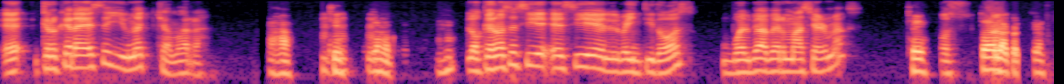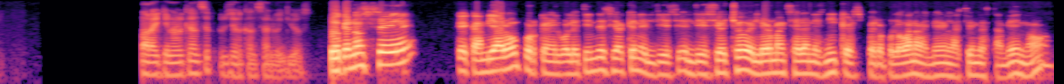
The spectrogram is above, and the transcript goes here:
Eh, creo que era ese y una chamarra. Ajá, sí. Lo que no sé si es si el 22 vuelve a haber más Air Max. Sí, O toda ah, la colección. Para quien no alcance, pues ya alcanza el 22. Lo que no sé que cambiaron, porque en el boletín decía que en el, 10 el 18 el Air Max eran sneakers, pero pues lo van a vender en las tiendas también, ¿no?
